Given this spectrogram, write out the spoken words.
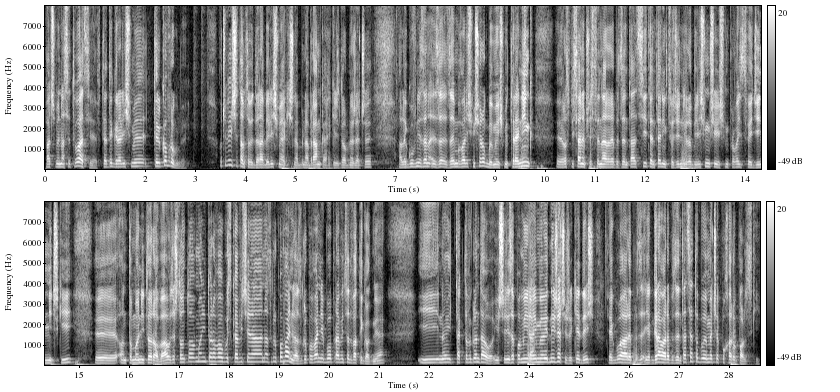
patrzmy na sytuację. Wtedy graliśmy tylko w rugby. Oczywiście tam sobie dorabialiśmy jakieś na, na bramkach, jakieś drobne rzeczy, ale głównie za, za, zajmowaliśmy się rugby. Mieliśmy trening y, rozpisany przez scenariusz reprezentacji, ten trening codziennie robiliśmy, musieliśmy prowadzić swoje dzienniczki, y, on to monitorował, zresztą to monitorował błyskawicie na, na zgrupowaniu, a zgrupowanie było prawie co dwa tygodnie. I, no i tak to wyglądało. Jeszcze nie zapominajmy o jednej rzeczy, że kiedyś, jak, była, jak grała reprezentacja, to były mecze Pucharu Polski.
